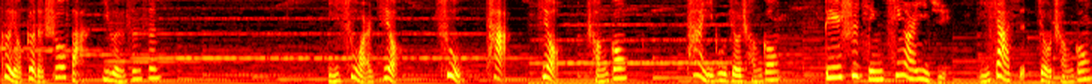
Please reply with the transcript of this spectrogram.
各有各的说法，议论纷纷。一蹴而就，蹴踏就成功，踏一步就成功，比喻事情轻而易举。一下子就成功。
